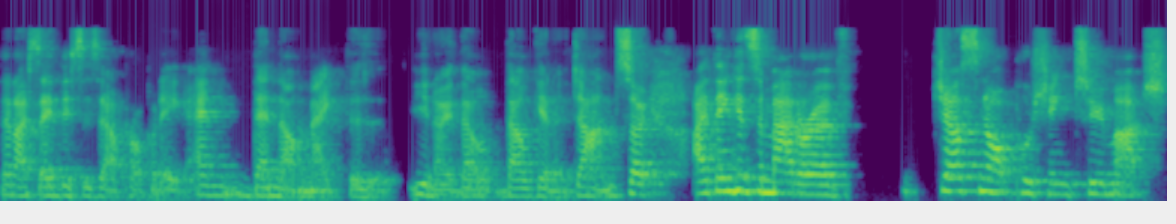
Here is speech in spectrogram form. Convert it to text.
then I say, this is our property. And then they'll make the, you know, they'll they'll get it done. So I think it's a matter of just not pushing too much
